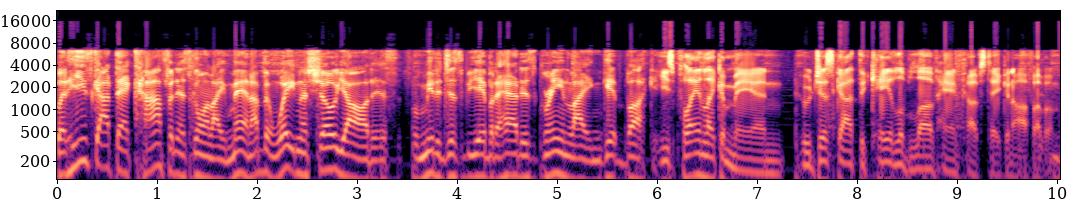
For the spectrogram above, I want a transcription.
but he's got that confidence going like, man, I've been waiting to show y'all this for me to just be able to have this green light and get bucket. He's playing like a man who just got the Caleb Love handcuffs taken off of him.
